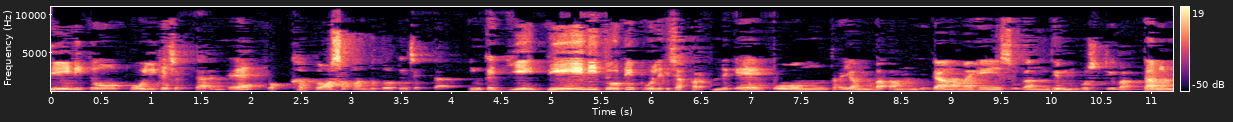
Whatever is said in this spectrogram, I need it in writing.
దేనితో పోలిక చెప్తారంటే ఒక్క దోసపండుతోటి చెప్తారు. ఇంకా ఏ దేనితోటి పోలిక చెప్పరు. అందుకే ఓం త్రయంబకం యజామహే సుగంధిం పుష్టివర్ధనం.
